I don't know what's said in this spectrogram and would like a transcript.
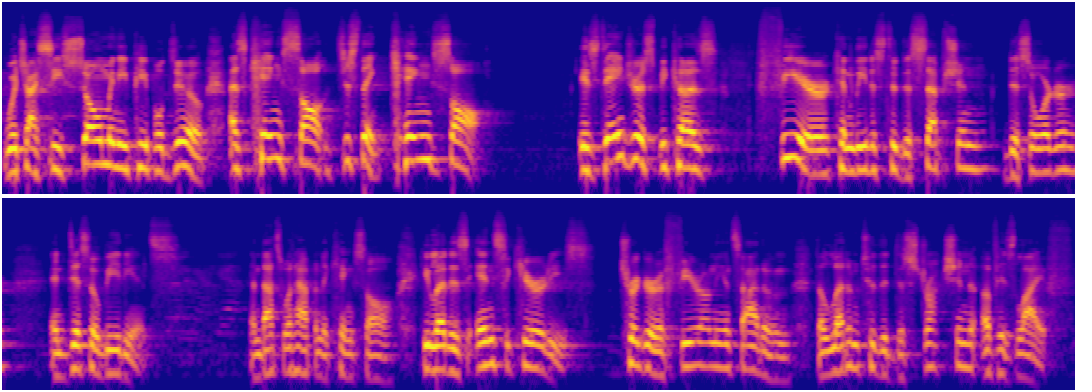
which I see so many people do. As King Saul, just think King Saul is dangerous because fear can lead us to deception, disorder, and disobedience. And that's what happened to King Saul. He let his insecurities trigger a fear on the inside of him that led him to the destruction of his life.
